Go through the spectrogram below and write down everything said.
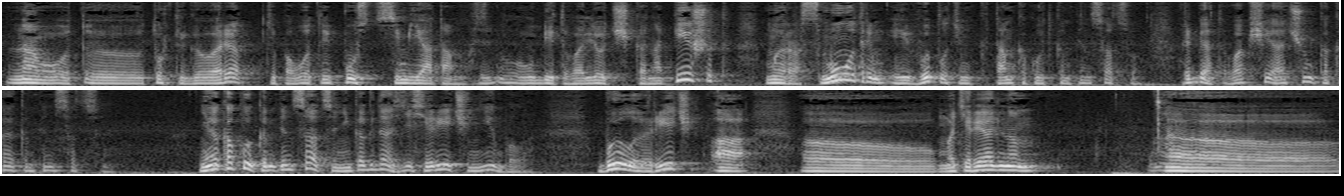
нам вот э, турки говорят, типа вот и пусть семья там убитого летчика напишет, мы рассмотрим и выплатим там какую-то компенсацию. Ребята, вообще о чем какая компенсация? Ни о какой компенсации никогда здесь и речи не было. Была речь о э, материальном э,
